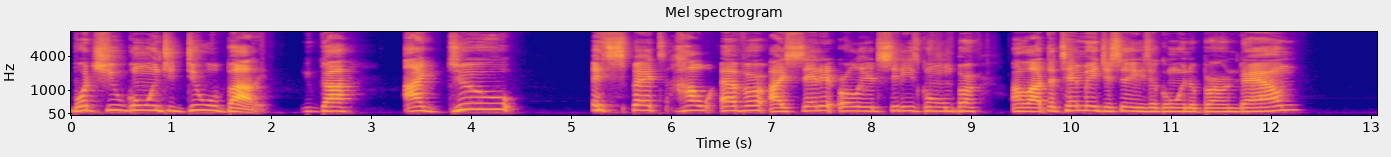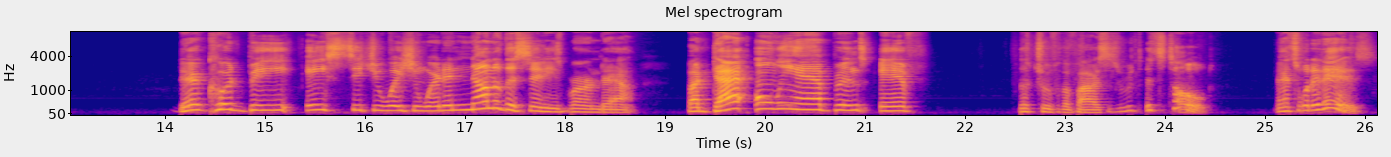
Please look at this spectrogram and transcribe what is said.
What you going to do about it? You got. I do expect, however, I said it earlier, cities going to burn. A lot. The ten major cities are going to burn down there could be a situation where then none of the cities burn down. But that only happens if the truth of the virus is it's told. That's what it is.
